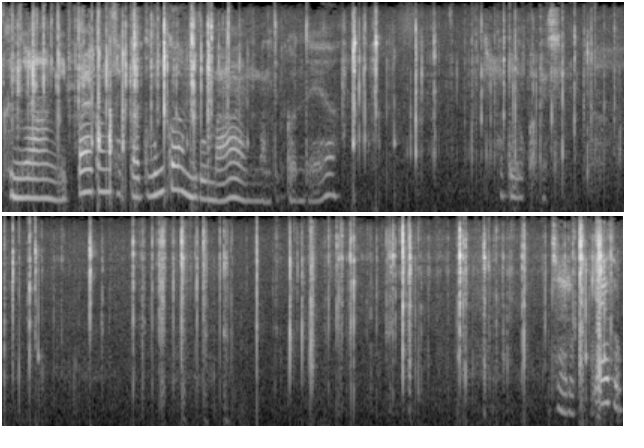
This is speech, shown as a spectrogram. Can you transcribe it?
그냥 이 빨강 색깔 물감으로만 만든 건데요. 하도록 하겠습니다. 자, 이렇게 계속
